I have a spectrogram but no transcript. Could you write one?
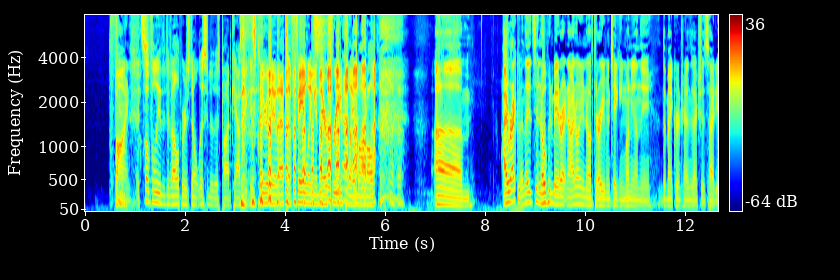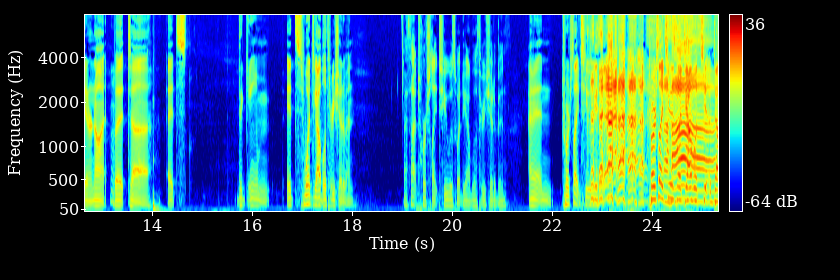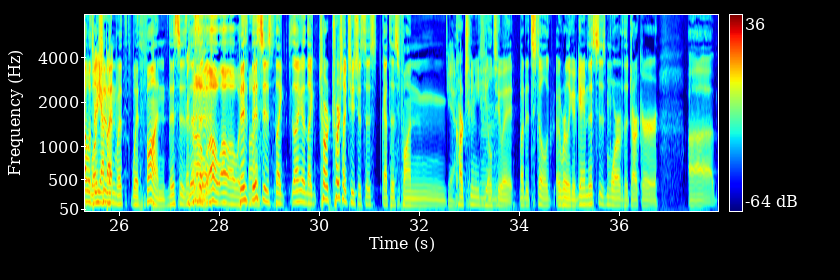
fine. It's Hopefully, the developers don't listen to this podcast because clearly that's a failing in their free to play model. Um, I recommend it's an open beta right now. I don't even know if they're even taking money on the the microtransaction side yet or not. But uh, it's the game. It's what Diablo three should have been. I thought Torchlight Two was what Diablo Three should have been. I mean, Torchlight two. Is, Torchlight two is what Diablo, two, Diablo Well, three yeah, should have been with with fun. This is this Oh, is oh, oh, oh! this, this is like like, like Tor- Torchlight Two just this, got this fun Yeah. cartoony feel to it, but it's still a really good game. This is more of the darker. Uh,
